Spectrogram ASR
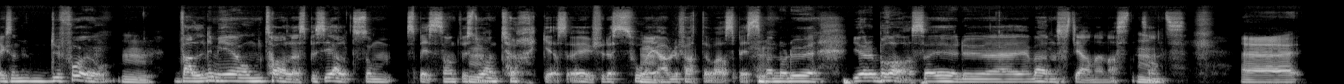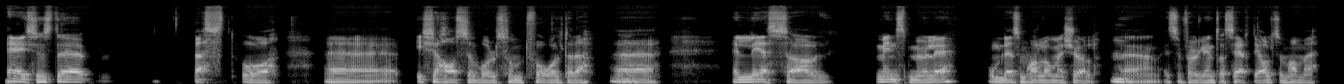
Liksom, du får jo Mm. veldig mye omtale, spesielt som spiss. Sant? Hvis du Mm. har en tørke, så er jo ikke det så Mm. jævlig fett å være spiss, men når du gjør det bra, så er jo du uh, verdensstjerne, nesten. Mm. Sant? Uh, jeg syns det er best å eh, ikke har så voldsomt forhold til det. Eh, jeg leser minst mulig om det som handler om meg sjøl. Mm. Eh, jeg er selvfølgelig interessert i alt som har med,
